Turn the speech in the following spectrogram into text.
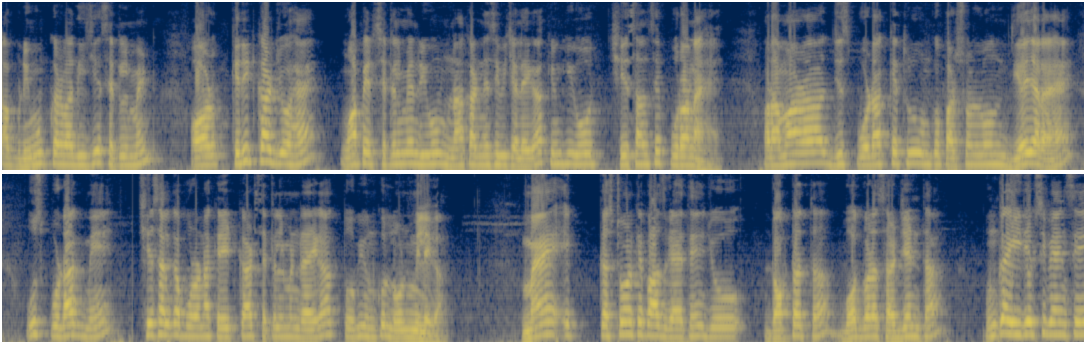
अब रिमूव करवा दीजिए सेटलमेंट और क्रेडिट कार्ड जो है वहाँ पे सेटलमेंट रिमूव ना करने से भी चलेगा, क्योंकि वो छः साल से पुराना है। और हमारा जिस प्रोडक्ट के थ्रू उनको पर्सनल लोन दिया जा रहा है, उस प्रोडक्ट में छः साल का पुराना क्रेडिट कार्ड सेटलमेंट रहेगा तो भी उनको लोन मिलेगा। मैं एक कस्टमर के पास गए थे जो डॉक्टर था, बहुत बड़ा सर्जन था। उनका एच बैंक से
